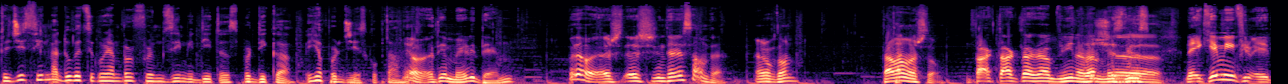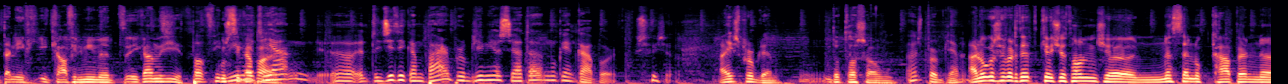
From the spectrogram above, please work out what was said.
të gjithë filmat duket sikur janë bërë frymëzimi i ditës për dikë, jo për gjithë, kupton? Jo, aty merr idenë. Po jo, është është interesante. E kupton? Tamam ta, ashtu. Tak tak tak na vjen atë mes ditës. Ne i kemi film, e, tani i ka filmimet, i kanë të gjithë. Po filmimet ka janë, të gjithë i kanë parë, problemi është se ata nuk janë kapur. Kështu që. Ai është problem. Do të thosha unë. Është problem. A nuk është e vërtetë kjo që thonë që nëse nuk kapen në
